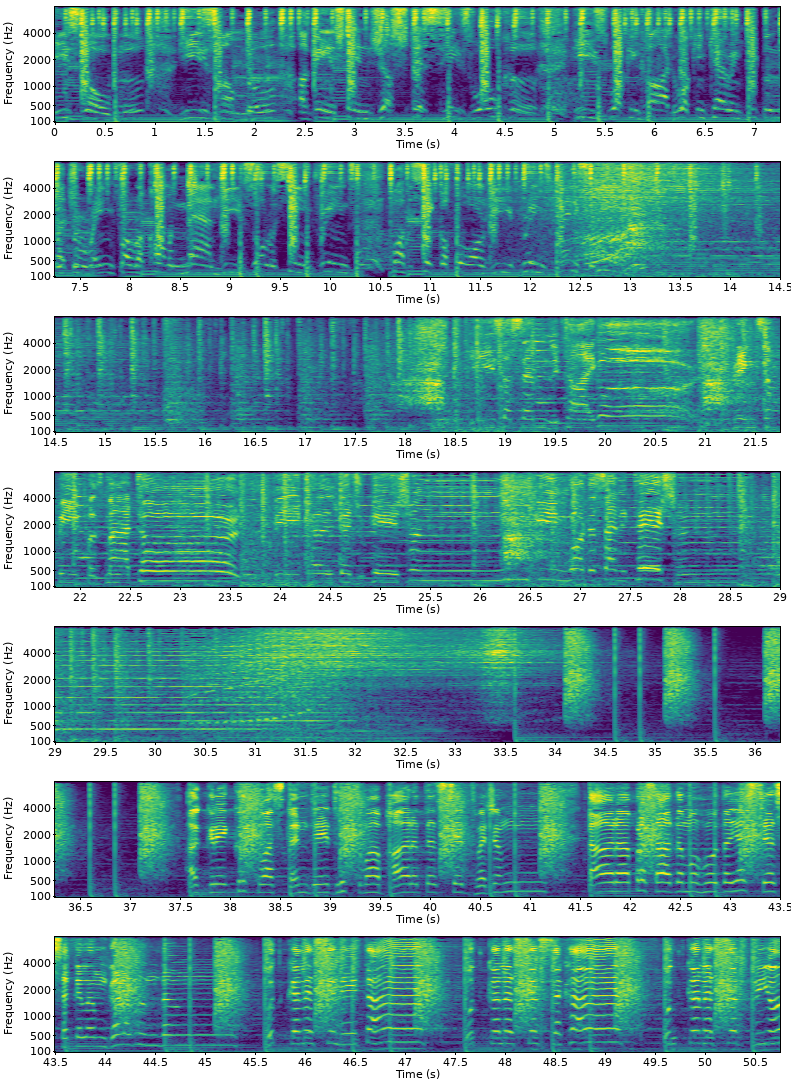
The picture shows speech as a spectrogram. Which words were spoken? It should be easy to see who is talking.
Speaker 1: He's noble, he's humble, against injustice he's vocal. He's working hard, working, caring people, nurturing for a common man. He's always seeing dreams for the sake of all. He brings many schemes. He's assembly tiger, brings the people's matters. Be health education, clean water sanitation.
Speaker 2: अग्रे कृत्वा स्कन्धे धृत्वा भारतस्य ध्वजम् ताराप्रसादमहोदयस्य सकलं गणवृन्दम् उत्कलस्य नेता, उत्कलस्य सखा, उत्कलस्य प्रियो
